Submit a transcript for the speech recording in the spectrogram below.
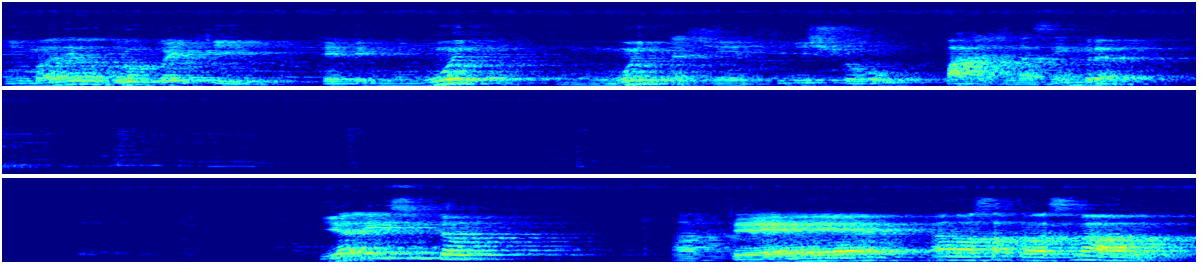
e mande no grupo aí que teve muita, muita gente que deixou páginas em branco. E é isso então. Até a nossa próxima aula.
